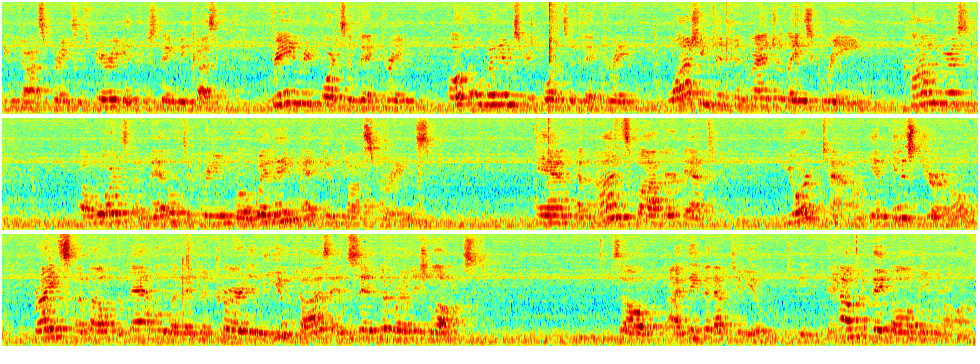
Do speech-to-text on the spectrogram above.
Eutaw Springs is very interesting because Greene reports a victory, Otho Williams reports a victory, Washington congratulates Greene, Congress awards a medal to Greene for winning at Eutaw Springs, and an Ansbacher at Yorktown in his journal writes about the battle that had occurred in the Eutaws and said the British lost. So I leave it up to you. How could they all be wrong?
